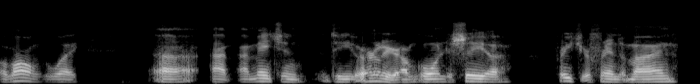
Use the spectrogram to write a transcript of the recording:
along the way. Uh, I, I, mentioned to you earlier, I'm going to see a preacher friend of mine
